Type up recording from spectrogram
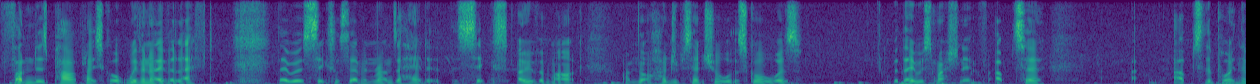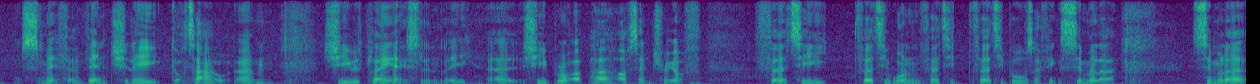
Thunder's power play score with an over left. They were six or seven runs ahead at the six over mark. I'm not 100% sure what the score was, but they were smashing it up to up to the point that Smith eventually got out. Um, she was playing excellently. Uh, she brought up her half century off 30, 31, 30, 30 balls. I think similar similar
